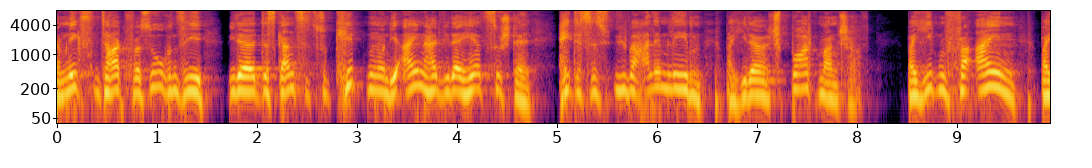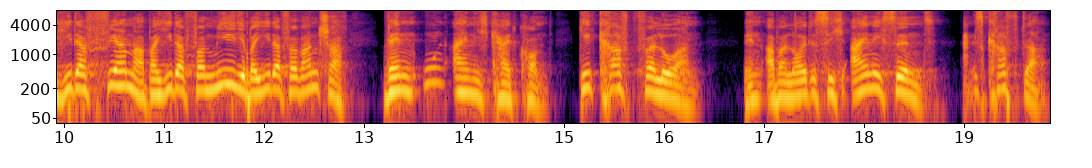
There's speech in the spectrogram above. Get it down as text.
am nächsten Tag versuchen sie wieder das Ganze zu kitten und die Einheit wiederherzustellen. Hey, das ist überall im Leben, bei jeder Sportmannschaft, bei jedem Verein, bei jeder Firma, bei jeder Familie, bei jeder Verwandtschaft. Wenn Uneinigkeit kommt, geht Kraft verloren. Wenn aber Leute sich einig sind, dann ist Kraft da.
